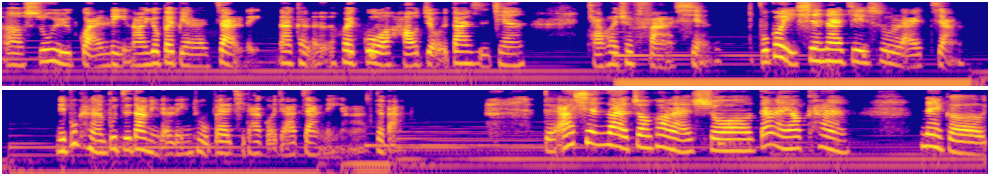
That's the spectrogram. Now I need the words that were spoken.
呃，疏于管理，然后又被别人占领，那可能会过好久一段时间才会去发现。不过以现代技术来讲，你不可能不知道你的领土被其他国家占领啊，对吧？对啊，现在的状况来说，当然要看那个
